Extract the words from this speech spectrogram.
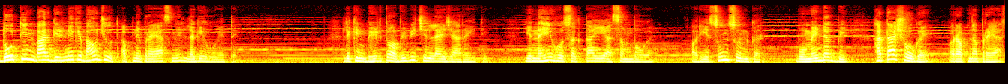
दो तीन बार गिरने के बावजूद अपने प्रयास में लगे हुए थे। लेकिन भीड़ तो अभी भी चिल्लाई जा रही थी। ये नहीं हो सकता, ये असंभव है। और ये सुन सुनकर वो मेंढक भी हताश हो गए और अपना प्रयास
